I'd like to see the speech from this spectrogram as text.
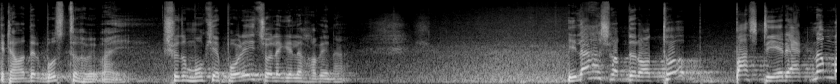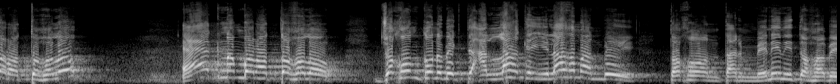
এটা আমাদের বুঝতে হবে ভাই। শুধু মুখে পড়েই চলে গেলে হবে না। ইলাহা শব্দের অর্থ পাঁচটি। এর এক নম্বর অর্থ হলো, এক নম্বর অর্থ হলো যখন কোনো ব্যক্তি আল্লাহকে ইলাহ মানবে, তখন তার মেনে নিতে হবে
